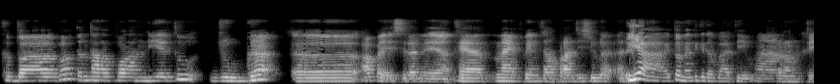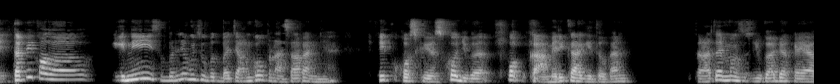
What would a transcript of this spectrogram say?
ke apa, tentara Polandia itu juga eh, apa ya istilahnya ya kayak nebeng sama Prancis juga. Iya, itu nanti kita bahas di Nah, nanti. Tapi kalau ini sebenarnya gue sempat bacaan gue penasaran ya. Ini Kosciuszko juga kok ke Amerika gitu kan. Ternyata emang juga ada kayak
